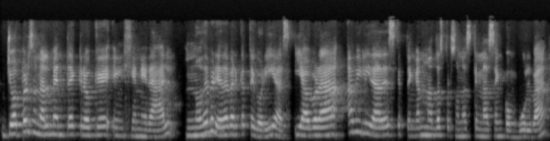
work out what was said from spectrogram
yo personalmente creo que en general no debería de haber categorías y habrá habilidades que tengan más las personas que nacen con vulva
